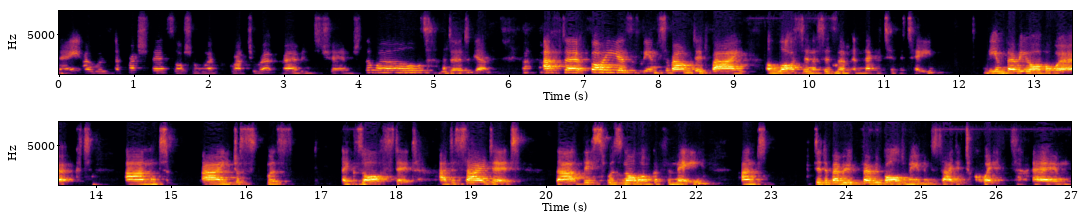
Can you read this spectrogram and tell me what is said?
2008, I was a fresh faced social work graduate, raring to change the world. I did, yeah. After four years of being surrounded by a lot of cynicism and negativity, being very overworked, and I just was exhausted. I decided that this was no longer for me and did a very, very bold move and decided to quit. Um,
